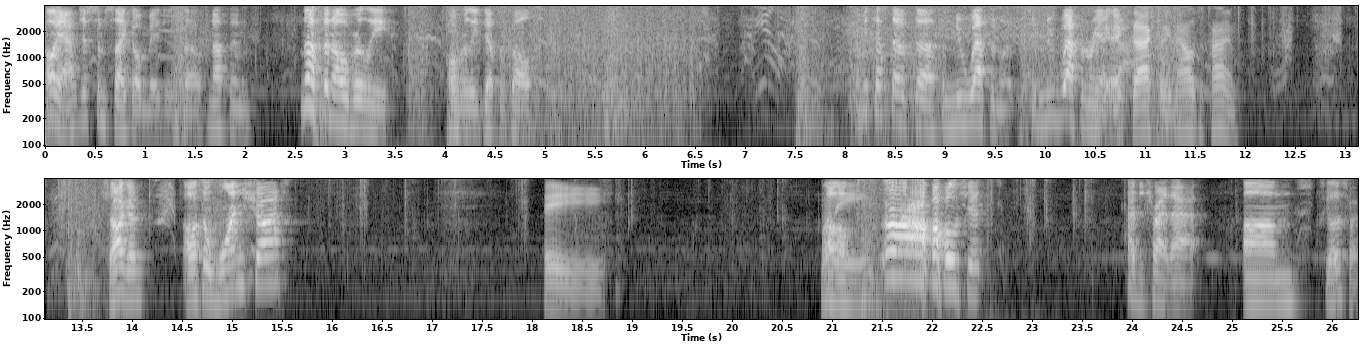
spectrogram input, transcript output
Oh yeah, just some psycho midges though. Nothing, nothing overly, overly difficult. Let me test out uh, some new weapon, some new weaponry. I got. Exactly. Now's the time. Shotgun. Oh, it's a one shot. Hey. Uh Money. oh. oh shit. Had to try that. Um, let's go this way.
